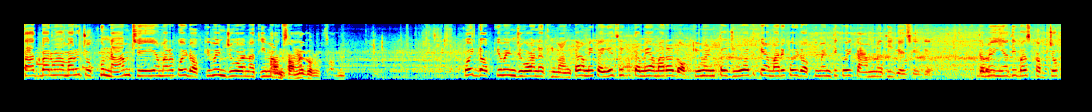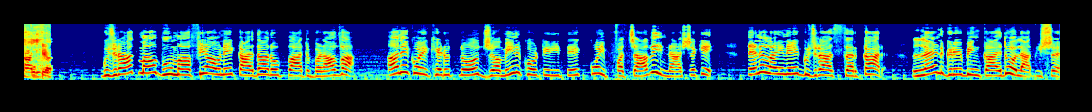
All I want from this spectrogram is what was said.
સાત બારમાં અમારું ચોખ્ખું નામ છે એ અમારા કોઈ ડોક્યુમેન્ટ જોવા નથી આમ સામે માંગતા કરો સામે. કોઈ ડોક્યુમેન્ટ જોવા નથી માંગતા. અમે કહીએ છીએ કે તમે અમારા ડોક્યુમેન્ટ તો જુઓ કે અમારે કોઈ ડોક્યુમેન્ટથી કોઈ કામ નથી કહે છે કે. તમે અહીંયાથી બસ કબજો ખાલી કરો. ગુજરાતમાં ભૂમાફિયાઓને કાયદાનો પાઠ ભણાવવા અને કોઈ ખેડૂતનો જમીન ખોટી રીતે કોઈ પચાવી ના શકે. તેને લઈને ગુજરાત સરકાર લેન્ડ ગ્રેબિંગ કાયદો લાવી છે.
